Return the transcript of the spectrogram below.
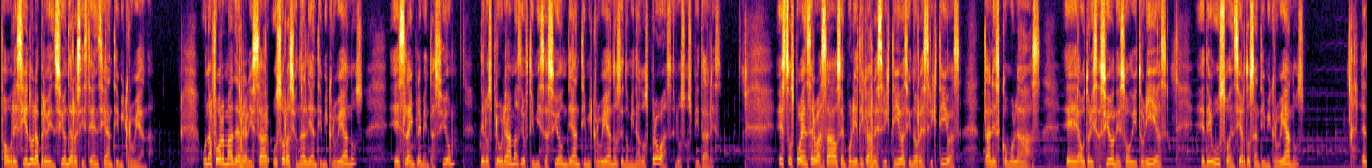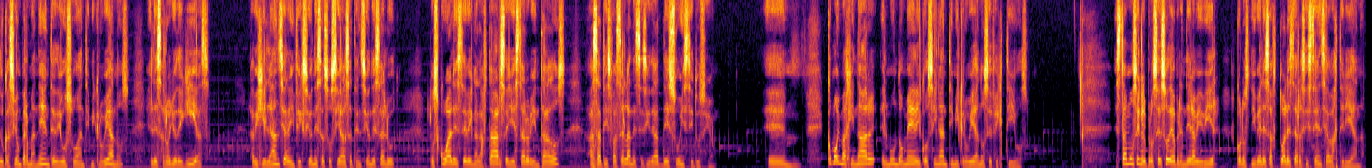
favoreciendo la prevención de resistencia antimicrobiana. Una forma de realizar uso racional de antimicrobianos es la implementación de los programas de optimización de antimicrobianos denominados PROAS en los hospitales. Estos pueden ser basados en políticas restrictivas y no restrictivas, tales como las eh, autorizaciones o auditorías eh, de uso en ciertos antimicrobianos, la educación permanente de uso antimicrobianos, el desarrollo de guías, la vigilancia de infecciones asociadas a atención de salud, los cuales deben adaptarse y estar orientados a satisfacer la necesidad de su institución. Em, ¿Cómo imaginar el mundo médico sin antimicrobianos efectivos? Estamos en el proceso de aprender a vivir con los niveles actuales de resistencia bacteriana.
